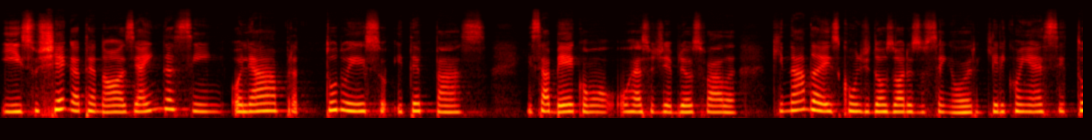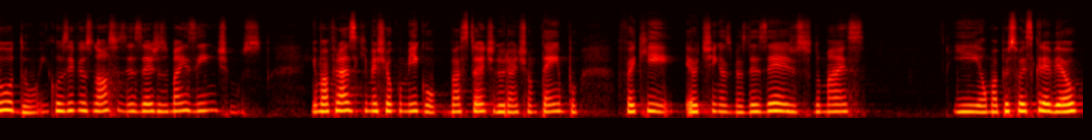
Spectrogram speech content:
E isso chega até nós, e ainda assim, olhar para tudo isso e ter paz. E saber, como o resto de Hebreus fala, que nada é escondido aos olhos do Senhor, que Ele conhece tudo, inclusive os nossos desejos mais íntimos. E uma frase que mexeu comigo bastante durante um tempo foi que eu tinha os meus desejos, tudo mais, e uma pessoa escreveu,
